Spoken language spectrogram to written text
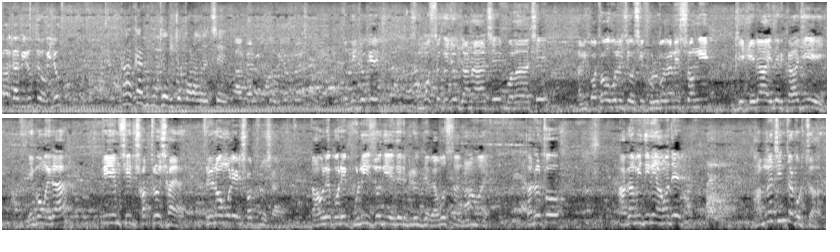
কার কার বিরুদ্ধে অভিযোগ? কার কার বিরুদ্ধে অভিযোগ করা হয়েছে? কার কার বিরুদ্ধে অভিযোগ রয়েছে অভিযোগের সমস্ত কিছু জানা আছে বলা আছে। আমি কথাও বলেছি ওসি ফুলবাগানের সঙ্গে যে এরা এদের কাজই এই এবং এরা টিএমসির ছত্রছায়া তৃণমূলের ছত্রছায়া। তাহলে পরে পুলিশ যদি এদের বিরুদ্ধে ব্যবস্থা না হয় তাহলে তো আগামী দিনে আমাদের ভাবনা চিন্তা করতে হবে।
